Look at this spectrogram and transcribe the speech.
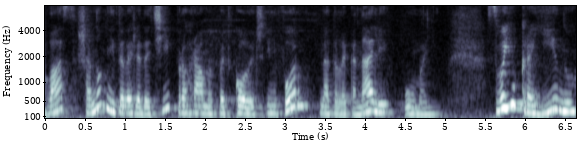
вас, шановні телеглядачі програми Педколедж Інформ на телеканалі Умань. Свою країну,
